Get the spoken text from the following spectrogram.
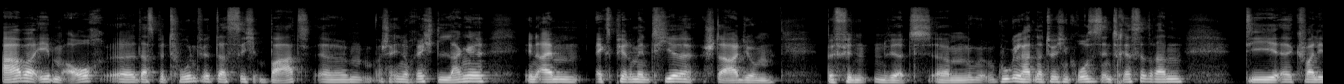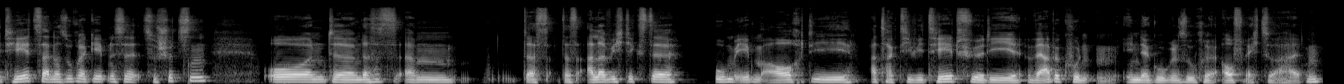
aber eben auch, äh, dass betont wird, dass sich BART ähm, wahrscheinlich noch recht lange in einem Experimentierstadium befinden wird. Ähm, Google hat natürlich ein großes Interesse daran, die äh, Qualität seiner Suchergebnisse zu schützen. Und äh, das ist ähm, das, das Allerwichtigste um eben auch die Attraktivität für die Werbekunden in der Google-Suche aufrechtzuerhalten.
